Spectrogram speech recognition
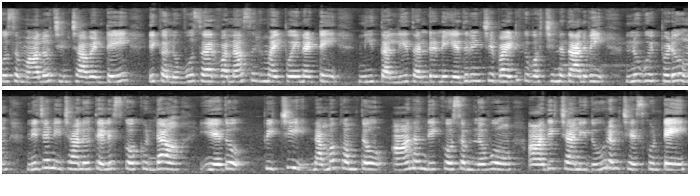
కోసం ఆలోచించావంటే ఇక నువ్వు సర్వనాశనం అయిపోయినట్టే నీ తల్లి తండ్రిని ఎదిరించి బయటికి వచ్చిన దానివి నువ్వు ఇప్పుడు నిజ నిజాలు తెలుసుకోకుండా ఏదో పిచ్చి నమ్మకంతో ఆనంది కోసం నువ్వు ఆదిత్యాన్ని దూరం చేసుకుంటే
